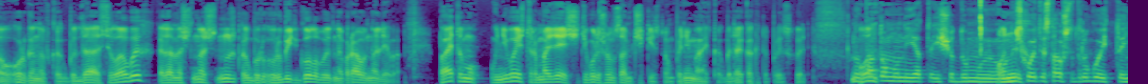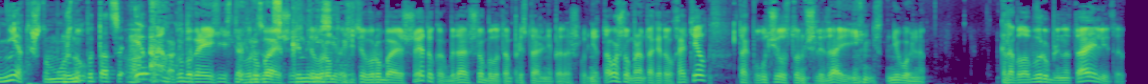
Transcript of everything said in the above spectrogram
органов как бы, да, силовых, когда начнут ну, как бы, рубить головы направо-налево. Поэтому у него есть тормозящий, тем более, что он сам чекист, он понимает, как, бы, да, как это происходит. Ну, потом он, я-то еще думаю, он, он исходит из того, что другой-то нет, что можно ну, пытаться а, это Грубо говоря, если ты, вырубаешь, если, ты вырубаешь, если ты вырубаешь эту, как бы, да, что было там при Сталине произошло? Нет того, что он прям так этого хотел, так получилось в том числе, да, и невольно. Когда была вырублена та элита,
